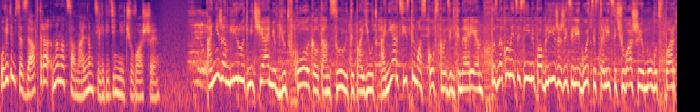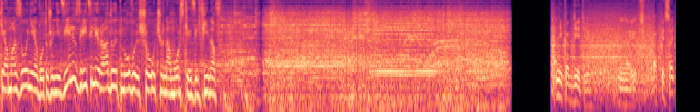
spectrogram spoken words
Увидимся завтра на национальном телевидении Чувашии. Они жонглируют мечами, бьют в колокол, танцуют и поют. Они артисты московского дельфинария. Познакомиться с ними поближе жители и гости столицы Чувашии могут в парке Амазония. Вот уже неделю зрители радуют новое шоу черноморских дельфинов. Они как дети. Не знаю, описать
